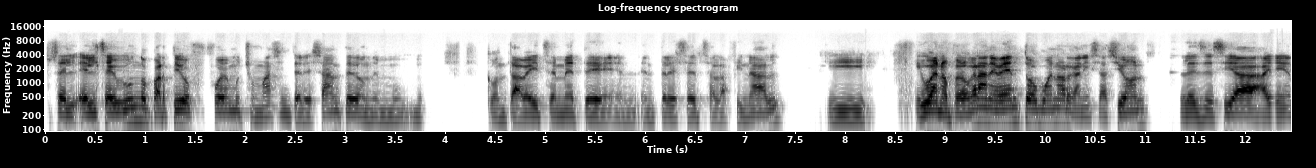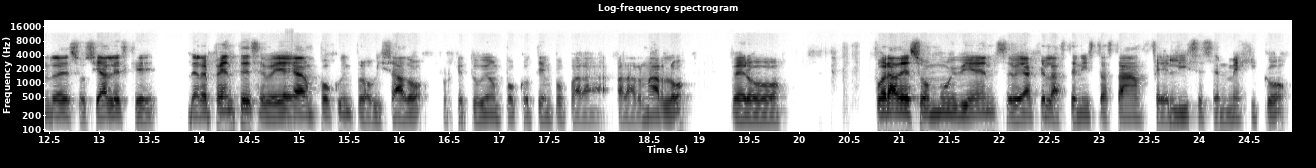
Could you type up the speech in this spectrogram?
pues el, segundo partido fue mucho más interesante, donde Contabate se mete en, tres sets a la final. Y, bueno, pero gran evento, buena organización. Les decía ahí en redes sociales que de repente se veía un poco improvisado porque tuvieron poco tiempo para, para armarlo, pero fuera de eso muy bien. Se veía que las tenistas estaban felices en México.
